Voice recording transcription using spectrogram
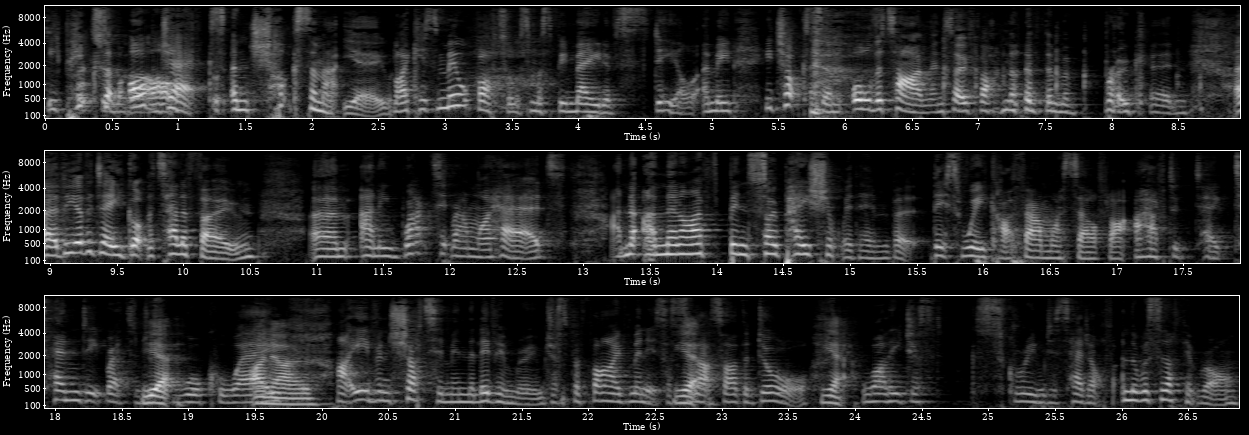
he picks up objects and chucks them at you. Like his milk bottles must be made of steel. I mean, he chucks them all the time, and so far none of them have broken. Uh, the other day he got the telephone um, and he whacked it round my head, and and then I've been so patient with him, but this week I found myself like I have to take ten deep breaths and just Yeah. walk away. I know. I even shut him in the living room just for five minutes. I stood Yeah. outside the door Yeah. while he just screamed his head off. And there was nothing wrong.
